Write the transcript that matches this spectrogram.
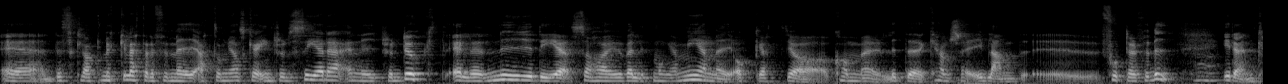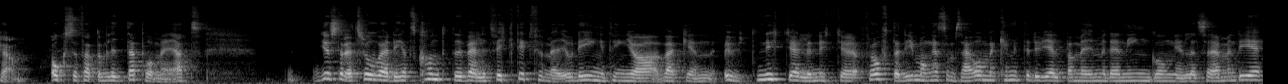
det är såklart mycket lättare för mig att om jag ska introducera en ny produkt eller en ny idé så har jag ju väldigt många med mig och att jag kommer lite kanske ibland eh, fortare förbi Mm. i den kön. Också för att de litar på mig. att Just det där trovärdighetskontot är väldigt viktigt för mig och det är ingenting jag varken utnyttjar eller nyttjar för ofta. Det är ju många som säger, åh men kan inte du hjälpa mig med den ingången eller sådär. Men det,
